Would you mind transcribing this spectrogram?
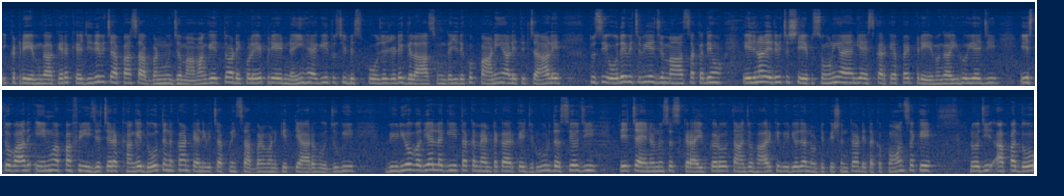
ਇੱਕ ਟਰੇ ਮੰਗਾ ਕੇ ਰੱਖੇ, ਜਿਹਦੇ ਵਿੱਚ ਆਪਾਂ ਸਾਬਣ ਨੂੰ ਜਮਾਵਾਂਗੇ। ਤੁਹਾਡੇ ਕੋਲ ਇਹ ਟਰੇ ਨਹੀਂ ਹੈਗੀ, ਤੁਸੀਂ ਡਿਸਪੋਜ਼ਲ ਜਿਹੜੇ ਗਲਾਸ ਹੁੰਦੇ ਜੀ, ਦੇਖੋ ਪਾਣੀ ਵਾਲੇ ਤੇ ਚਾਹ ਵਾਲੇ, ਤੁਸੀਂ ਉਹਦੇ ਵਿੱਚ ਵੀ ਇਹ ਜਮਾ ਸਕਦੇ ਹੋ। ਇਹਦੇ ਨਾਲ ਇਹਦੇ ਵਿੱਚ ਸ਼ੇਪ ਸੋਹਣੀ ਆ ਜਾਂਦੀ ਹੈ ਇਸ ਕਰਕੇ ਆਪਾਂ ਇਹ ਟਰੇ ਮੰਗਾਈ ਹੋਈ ਹੈ ਜੀ। ਇਸ ਤੋਂ ਬਾਅਦ ਇਹਨੂੰ ਆਪਾਂ ਫ੍ਰੀਜ 'ਚ ਰੱਖਾਂਗੇ 2-3 ਘੰਟਿਆਂ ਦੇ ਵਿੱਚ ਆਪਣੀ ਸਾਬਣ ਬਣ ਕੇ ਤਿਆਰ ਹੋ ਜੂਗੀ। ਵੀਡੀਓ ਵਧੀਆ ਲੱਗੀ ਤਾਂ ਕਮੈਂਟ ਕਰਕੇ ਜਰੂਰ ਦੱਸਿਓ ਜੀ ਤੇ ਚੈਨਲ ਨੂੰ ਸਬਸਕ੍ਰਾਈਬ ਕਰੋ ਤਾਂ ਜੋ ਹਰ ਇੱਕ ਵੀਡੀਓ ਦਾ ਨੋਟੀਫਿਕੇਸ਼ਨ ਤੁਹਾਡੇ ਤੱਕ ਪਹੁੰਚ ਸਕੇ। ਲੋ ਜੀ, ਆਪਾਂ 2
